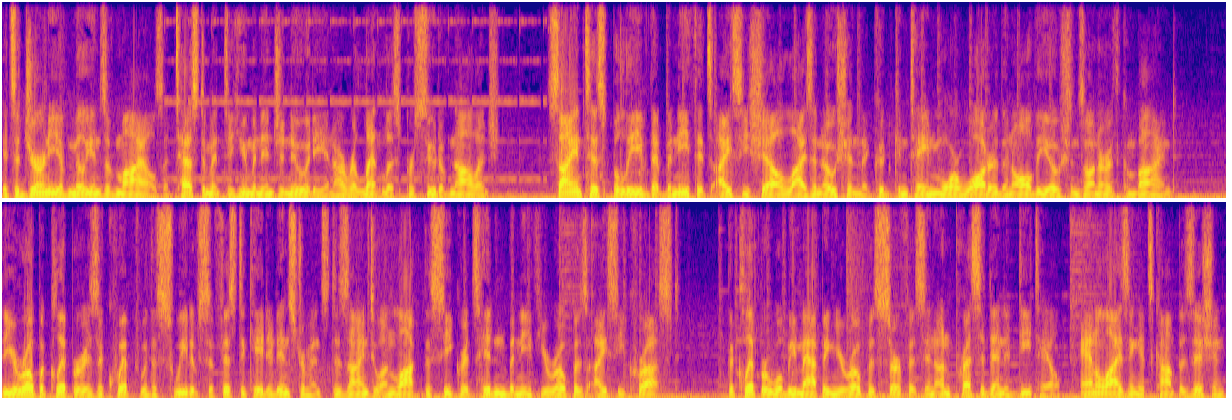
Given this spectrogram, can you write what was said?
It's a journey of millions of miles, a testament to human ingenuity and our relentless pursuit of knowledge. Scientists believe that beneath its icy shell lies an ocean that could contain more water than all the oceans on Earth combined. The Europa Clipper is equipped with a suite of sophisticated instruments designed to unlock the secrets hidden beneath Europa's icy crust. The Clipper will be mapping Europa's surface in unprecedented detail, analyzing its composition,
